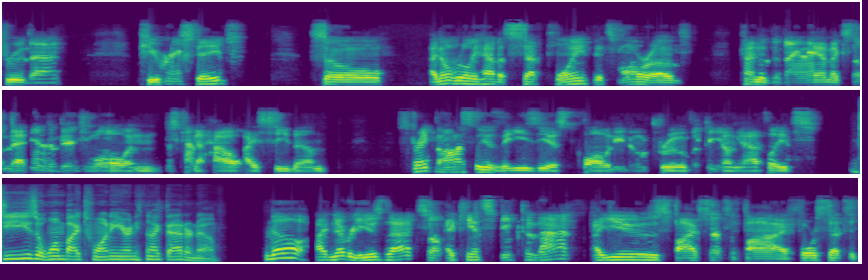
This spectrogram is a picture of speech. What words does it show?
through that puberty stage. So I don't really have a set point. It's more of kind of the dynamics of that individual and just kind of how I see them. Strength, honestly, is the easiest quality to improve with the young athletes. Do you use a one by 20 or anything like that or no? No, I've never used that, so I can't speak to that. I use five sets of five, four sets of,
